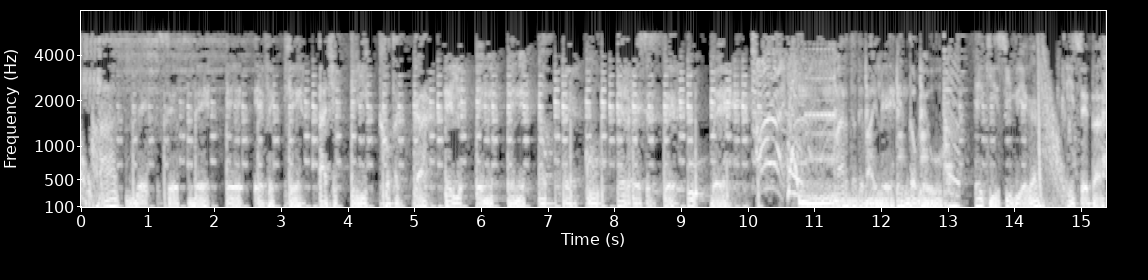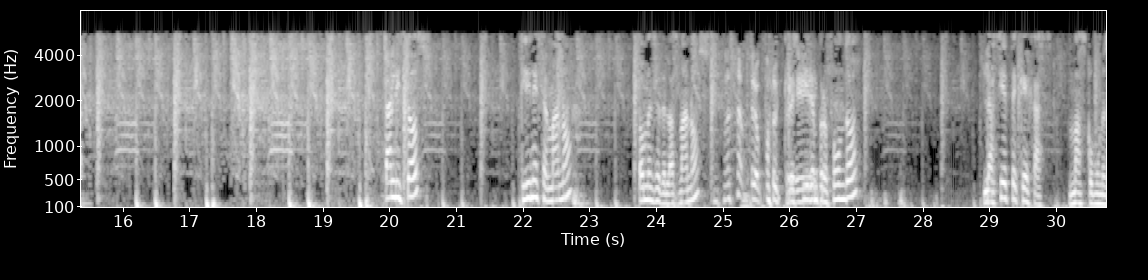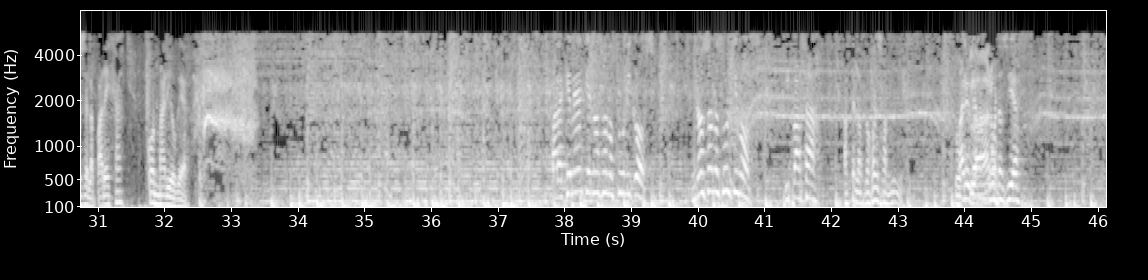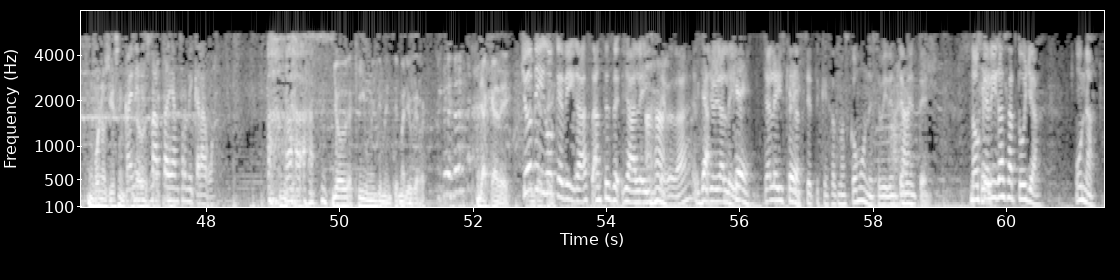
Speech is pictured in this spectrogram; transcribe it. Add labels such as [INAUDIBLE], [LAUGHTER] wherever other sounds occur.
A, B, C, D, E, F, G, H, I, J, K, L, M, N, O, P, Q, R, S, T, U, V. Marta de baile en W, X, Y y Z. ¿Están listos? Kleenex en mano. Tómense de las manos. [LAUGHS] Pero ¿por qué? Respiren profundo. Las siete quejas más comunes de la pareja con Mario Guerra. Para que vean que no son los únicos, no son los últimos. Y pasa hasta en las mejores familias. Pues Mario Guerra, buenos días. Buenos días, My encantado name de is Marta, Nicaragua. Yo aquí humildemente, Mario Guerra. Acá de... Yo digo que digas, antes de... Ya leíste, Ajá. ¿verdad? Es Ya. que yo ya leí. ¿Qué? Ya leíste ¿Qué? las siete quejas más comunes, evidentemente. No, Sí. que digas la tuya. Una.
